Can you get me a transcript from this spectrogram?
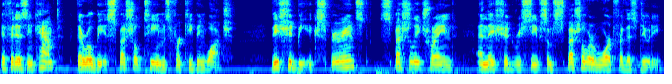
If it is encamped, there will be special teams for keeping watch. These should be experienced, specially trained, and they should receive some special reward for this duty.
